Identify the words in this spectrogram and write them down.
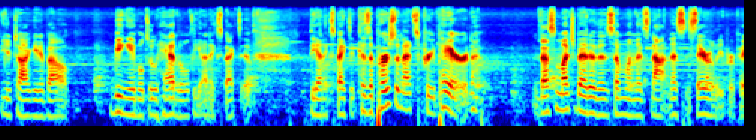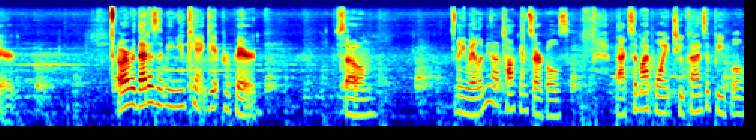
you're talking about being able to handle the unexpected the unexpected because a person that's prepared that's much better than someone that's not necessarily prepared However, that doesn't mean you can't get prepared. So, anyway, let me not talk in circles. Back to my point two kinds of people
